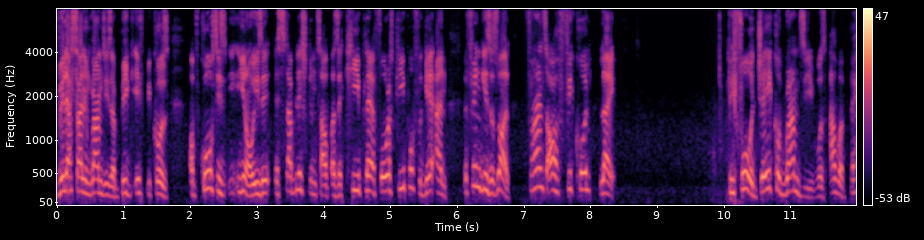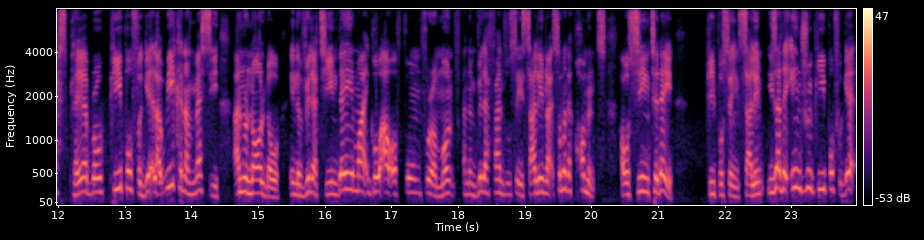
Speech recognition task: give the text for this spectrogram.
Villa signing Ramsey is a big if because, of course, he's you know he's established himself as a key player for us. People forget, and the thing is as well, fans are fickle. Like before, Jacob Ramsey was our best player, bro. People forget. Like we can have Messi and Ronaldo in the Villa team. They might go out of form for a month, and then Villa fans will say Salim. Like some of the comments I was seeing today, people saying Salim. He's had the injury. People forget.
